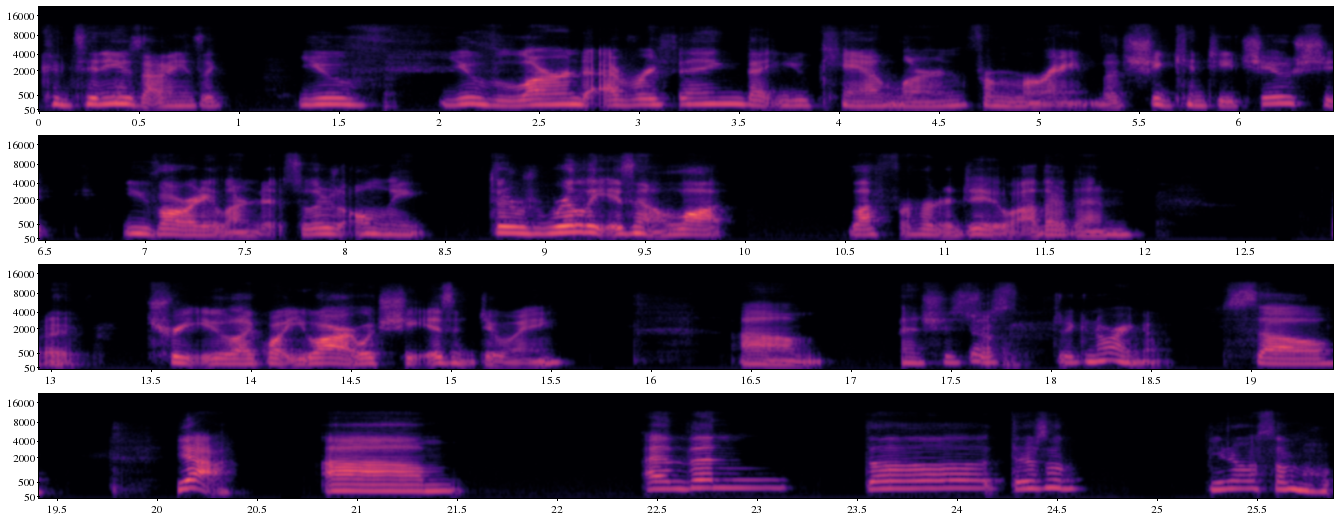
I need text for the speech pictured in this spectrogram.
continues that. And he's like, You've you've learned everything that you can learn from Moiraine that she can teach you. She you've already learned it. So there's only there really isn't a lot left for her to do other than right treat you like what you are, which she isn't doing. Um, and she's Yeah. just ignoring him. So yeah. Um, and then the there's a you know some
